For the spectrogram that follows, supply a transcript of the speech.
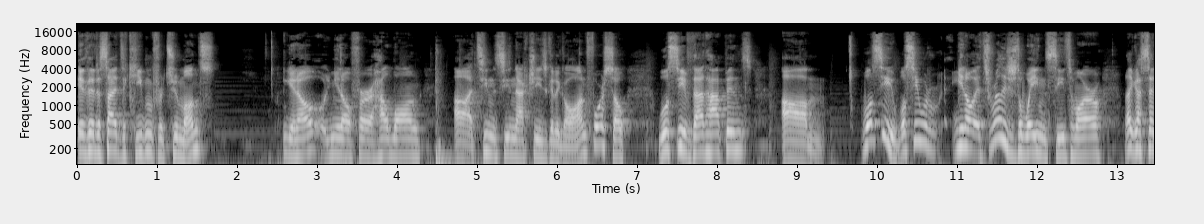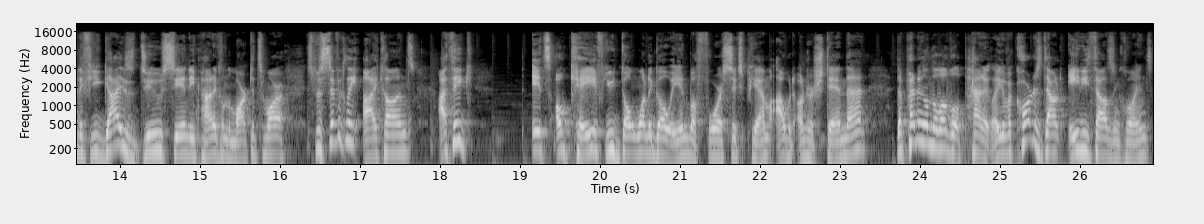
if they decide to keep them for two months. You know, you know, for how long uh, team the season actually is going to go on for. So we'll see if that happens. Um, we'll see. We'll see what you know. It's really just a wait and see tomorrow. Like I said, if you guys do see any panic on the market tomorrow, specifically icons, I think it's okay if you don't want to go in before 6 p.m. I would understand that depending on the level of panic. Like if a card is down 80,000 coins,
